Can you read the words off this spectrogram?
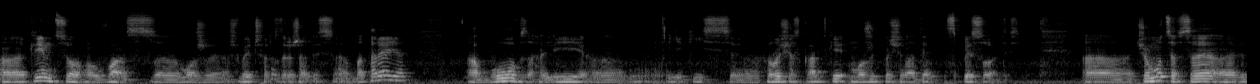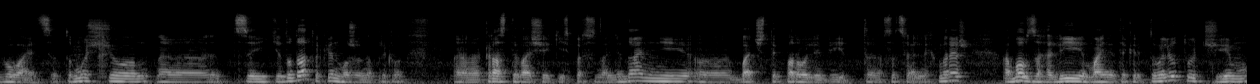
Е, Крім цього, у вас е, може швидше розряджатися батарея, або взагалі е, якісь е, гроші з картки можуть починати списуватись. Е, Чому це все е, відбувається? Тому що е, цей додаток він може, наприклад, е, красти ваші якісь персональні дані, е, бачити паролі від е, соціальних мереж, або взагалі майнити криптовалюту, чим, е,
